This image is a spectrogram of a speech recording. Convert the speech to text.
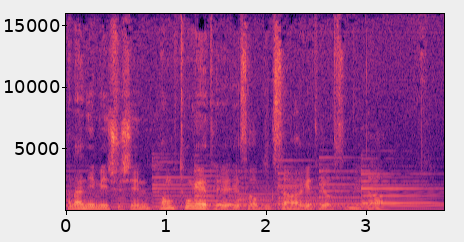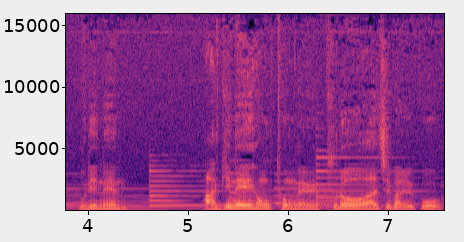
하나님이 주신 형통에 대해서 묵상하게 되었습니다. 우리는 악인의 형통을 부러워하지 말고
